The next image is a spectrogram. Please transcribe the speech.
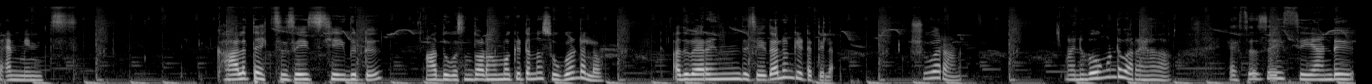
ten minutes കാലത്ത് എക്സസൈസ് ചെയ്തിട്ട് ആ ദിവസം തുടങ്ങുമ്പോൾ കിട്ടുന്ന സുഖമുണ്ടല്ലോ. അത് വേറെ എന്ത് ചെയ്താലും കിട്ടത്തില്ല. ഷുവറാണ് അനുഭവം കൊണ്ട് പറയണതാ. എക്സസൈസ് ചെയ്യാണ്ട്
